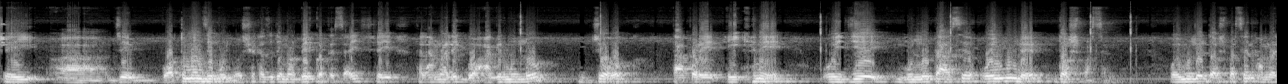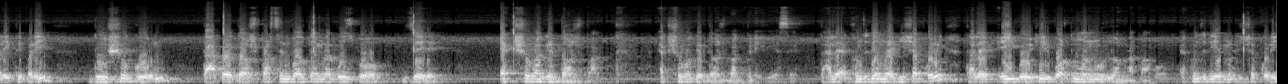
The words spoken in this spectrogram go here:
সেই যে বর্তমান যে মূল্য সেটা যদি আমরা বের করতে চাই, সেই, তাহলে আমরা লিখব আগের মূল্য যোগ, তারপরে এইখানে ওই যে মূল্যটা আছে, ওই মূল্যের দশ পার্সেন্ট ওই মূল্যের দশ পার্সেন্ট আমরা লিখতে পারি দুইশো গুণ, তারপরে দশ পার্সেন্ট বলতে আমরা বুঝব যে একশো ভাগের দশ ভাগ, একশো ভাগের দশ ভাগ বেড়ে গিয়েছে। তাহলে এখন যদি আমরা হিসাব করি, তাহলে এই বইটির বর্তমান মূল্য আমরা পাবো। এখন যদি আমরা হিসাব করি,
